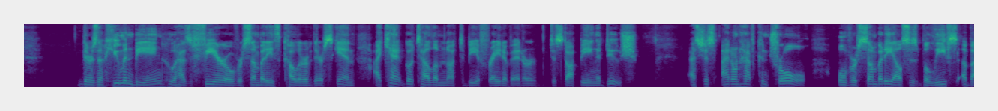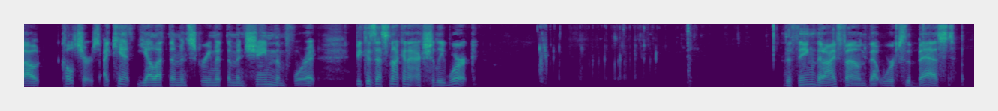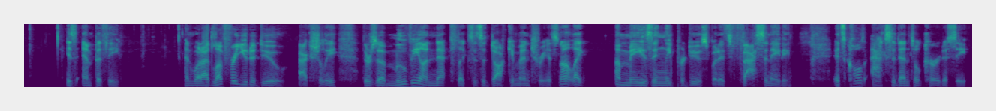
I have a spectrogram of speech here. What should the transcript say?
there's a human being who has fear over somebody's color of their skin. I can't go tell them not to be afraid of it or to stop being a douche. That's just I don't have control over somebody else's beliefs about cultures. I can't yell at them and scream at them and shame them for it because that's not going to actually work. The thing that I found that works the best is empathy. And what I'd love for you to do, actually, there's a movie on Netflix. It's a documentary. It's not like amazingly produced, but it's fascinating. It's called Accidental Courtesy.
